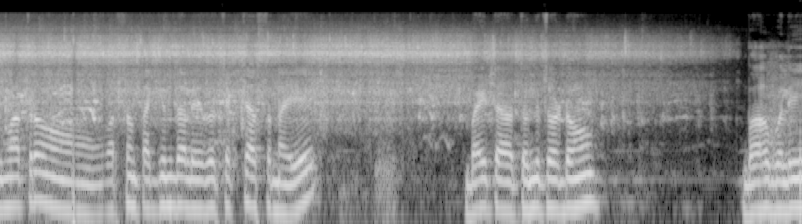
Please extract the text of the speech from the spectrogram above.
ఈ మాత్రం వర్షం తగ్గిందా లేదో చెక్ చేస్తున్నాయి. బయట తొంగి చూడడం బాహుబలి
